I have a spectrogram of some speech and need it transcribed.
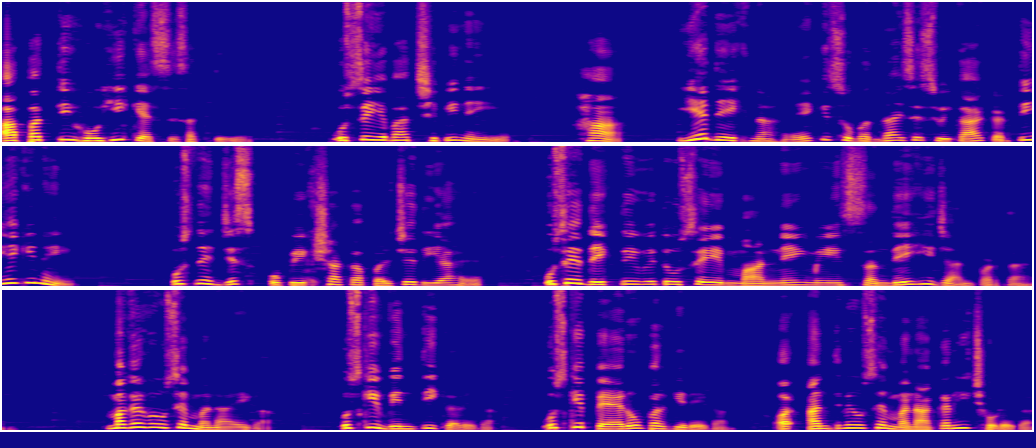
आपत्ति हो ही कैसे सकती है? उससे ये बात छिपी नहीं है। हाँ ये देखना है कि सुभद्रा इसे स्वीकार करती है कि नहीं। उसने जिस उपेक्षा का परिचय दिया है, उसे देखते हुए तो उसे मानने में संदेह ही जान पड़ता है। मगर वह उसे मनाएगा, उसकी विनती करेगा, उसके पैरों पर गिरेगा और अंत में उसे मनाकर ही छोड़ेगा।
